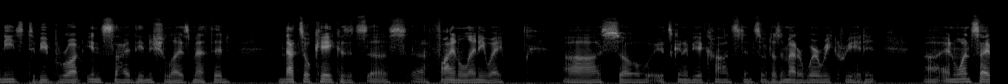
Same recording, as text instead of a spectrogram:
needs to be brought inside the initialize method, and that's okay because it's a, a, final anyway. Uh, so it's going to be a constant, so it doesn't matter where we create it. and once I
